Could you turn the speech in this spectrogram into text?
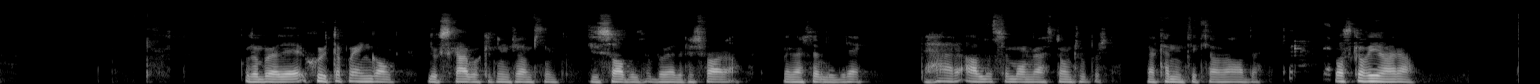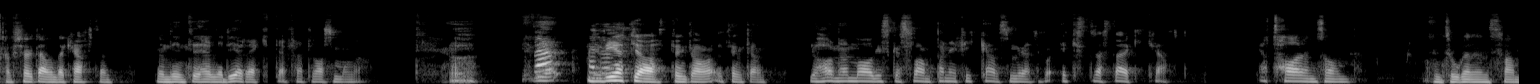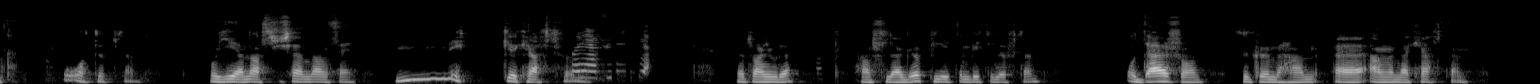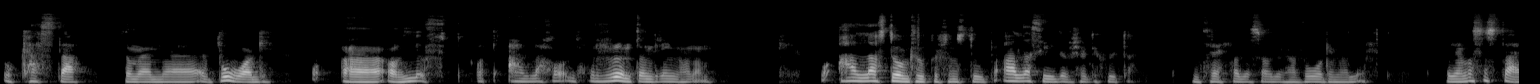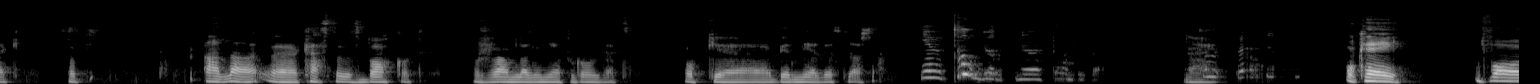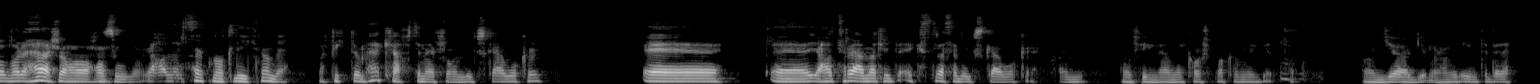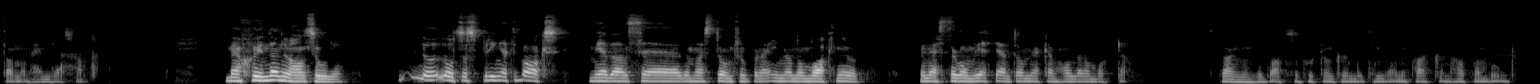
Och de började skjuta på en gång. Luke Skywalker tog fram sin ljusabel och började försvara. Men han kände direkt. Det här är alldeles för många stormtroopers. Jag kan inte klara av det. Vad ska vi göra? Han försökte använda kraften. Men det inte heller det räckte för att det var så många. Va? Nu vet jag, tänkte han, tänkte han. Jag har de här magiska svamparna i fickan som gör att jag får extra stark kraft. Jag tar en sån. Sen tog han en svamp och åt upp den. Och genast så kände han sig mycket kraftfull. Jag flyga? Vet du vad han gjorde? Han flög upp en liten bit i luften. Och därifrån så kunde han eh, använda kraften och kasta som en eh, våg eh, av luft åt alla håll, runt omkring honom. Och alla stormtroopers som stod på alla sidor och försökte skjuta, de träffades av den här vågen av luft. Och den var så stark så att alla eh, kastades bakåt och ramlade ner på golvet och eh, blev medvetslösa. Jag tog dem typ. Nej. Okej, vad var det här, sa Hans Solo. Jag har aldrig sett något liknande. Var fick du de här krafterna ifrån, Luke Skywalker? Eh, eh, jag har tränat lite extra, sa Luke Skywalker. Han höll fingrarna i kors bakom ryggen. Att Han ljög ju, men han vill inte berätta om de hemliga svamparna. Men skynda nu Hans Solo. Lå- Låt oss springa tillbaks medans eh, de här stormtrooperna innan de vaknar upp. För nästa gång vet jag inte om jag kan hålla dem borta. Sprang de tillbaka så fort de kunde till Millennium Falcon och hoppade ombord.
